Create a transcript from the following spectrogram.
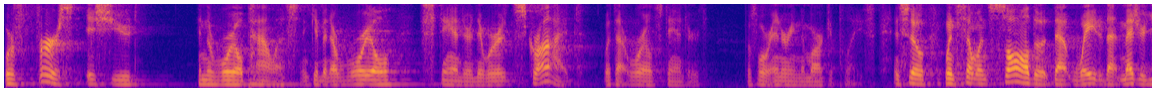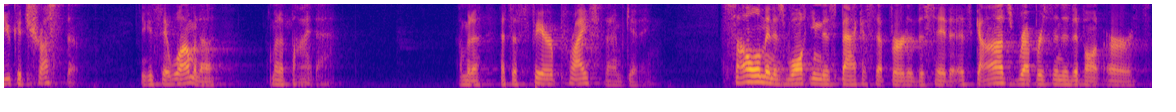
were first issued in the royal palace and given a royal standard. They were inscribed with that royal standard before entering the marketplace. And so when someone saw the, that weight or that measure, you could trust them. You could say, well, I'm going to I'm going to buy that. I'm going to, that's a fair price that I'm getting. Solomon is walking this back a step further to say that as God's representative on earth,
